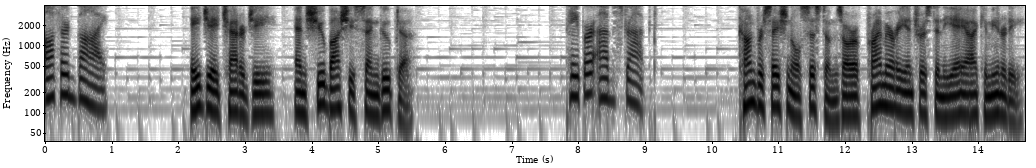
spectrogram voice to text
Authored by Ajay Chatterjee and Shubhashis Sengupta. Paper Abstract Conversational systems are of primary interest in the AI community.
